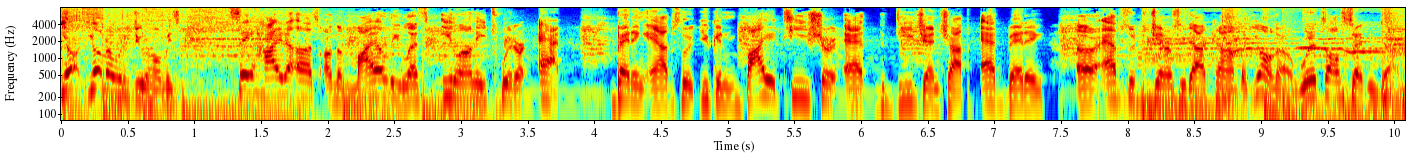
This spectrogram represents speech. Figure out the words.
y'all, y'all know what to do, homies. Say hi to us on the mildly less Elani Twitter at Betting Absolute. You can buy a T-shirt at the DEGEN shop at betting uh, absolutedegeneracy.com. But y'all know when it's all said and done,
